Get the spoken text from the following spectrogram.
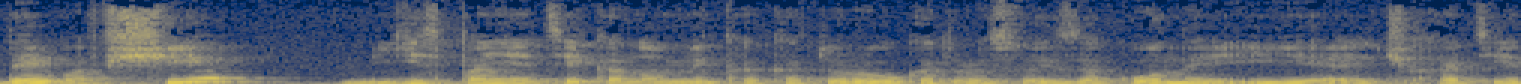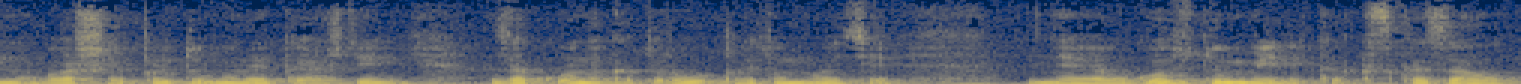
Да и вообще есть понятие экономика, которое, у которой свои законы, и чихайте на ваши придуманные каждый день законы, которые вы придумываете э, в Госдуме, или, как сказал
